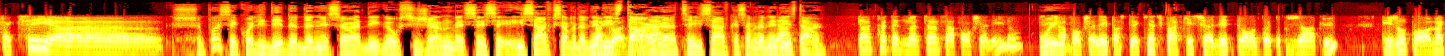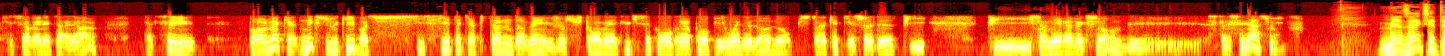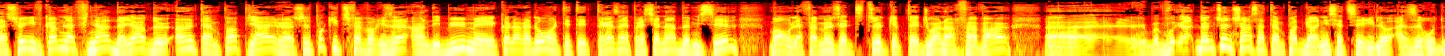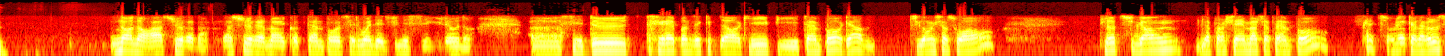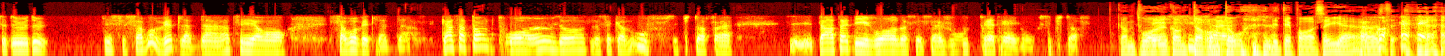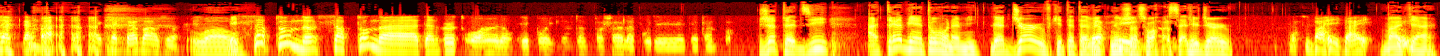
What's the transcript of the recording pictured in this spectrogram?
Fait que, tu sais... Euh... Je sais pas c'est quoi l'idée de donner ça à des gars aussi jeunes, mais c'est, ils savent que ça va devenir des stars, là. Tu sais, ils savent que ça va devenir des stars. Dans, le cas d'Edmonton, ça a fonctionné, là. Oui. Ça a fonctionné parce que le kid, je pense qu'il est solide, puis on le voit de plus en plus. Puis les autres, probablement qu'ils le savaient à l'intérieur. Fait que, tu sais, probablement que Nick Suzuki, bah, s'il si, était capitaine demain, je suis convaincu qu'il ne s'effondrerait pas, puis loin de là, là. Puis c'est un kid qui est solide, puis, puis il s'en irait avec ça. Mais c'est assez à suivre. Mais hein, que c'est à suivre. Comme la finale, d'ailleurs, 2-1 Tampa. Pierre, euh, je sais pas qui tu favorisais en début, mais Colorado ont été très impressionnants à domicile. Bon, la fameuse altitude qui a peut-être joué en leur faveur. Euh, Donnes-tu une chance à Tampa de gagner cette série-là à 0-2? Non, non, assurément. Assurément. Écoute, Tampa, c'est loin d'être fini cette série-là. Euh, c'est deux très bonnes équipes de hockey. Puis Tampa, regarde, tu gagnes ce soir. Puis là, tu gagnes le prochain match à Tampa tu reviens à Colorado, c'est 2-2. Ça va vite là-dedans. Hein, ça va vite là-dedans. Quand ça tombe 3-1, là, c'est comme ouf, c'est plus tough. Dans la tête des joueurs, là, ça joue très, très gros. C'est plus tough. Comme 3-1 contre Toronto l'été passé. Hein? exactement. exactement ça. Wow. Mais si ça retourne, ça retourne à Denver 3-1, là, et boy, là, donne pas cher la peau des, des Tampa. Je te dis à très bientôt, mon ami. Le Jerv qui était avec nous ce soir. Salut, Jerv. Bye, bye. Bye, Pierre.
